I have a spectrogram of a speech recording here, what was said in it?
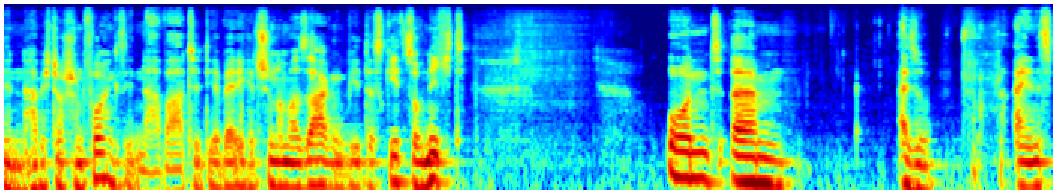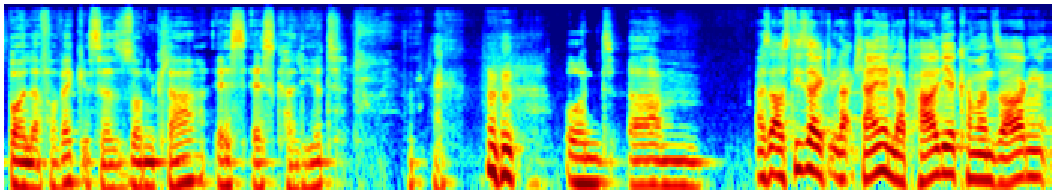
Den habe ich doch schon vorhin gesehen. Na, warte, dir werde ich jetzt schon nochmal sagen, wie das geht so nicht. Und ähm, also ein Spoiler vorweg ist ja sonnenklar, es eskaliert. und ähm, also aus dieser kleinen Lappalie kann man sagen,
